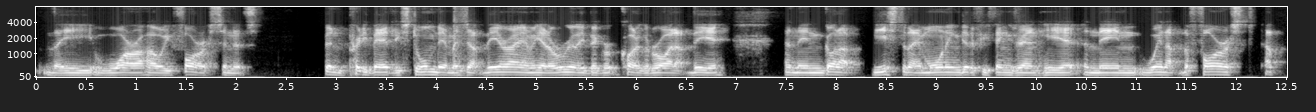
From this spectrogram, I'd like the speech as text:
the Warrahoe Forest, and it's been pretty badly storm damaged up there, eh? and we had a really big, quite a good ride up there. And then got up yesterday morning, did a few things around here, and then went up the forest, up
